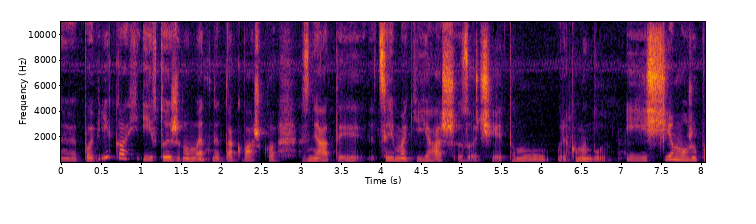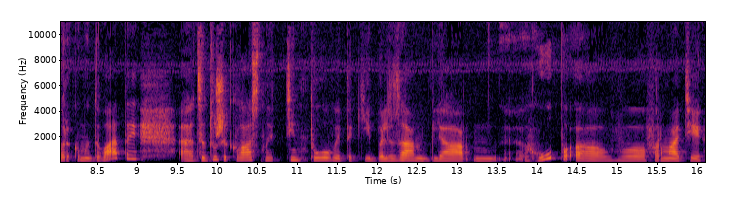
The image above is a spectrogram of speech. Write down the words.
е, повіках, і в той же момент не так важко зняти цей макіяж з очей, тому рекомендую. І ще можу порекомендувати. е, Це дуже класний тінтовий такий бальзам для губ е, в форматі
